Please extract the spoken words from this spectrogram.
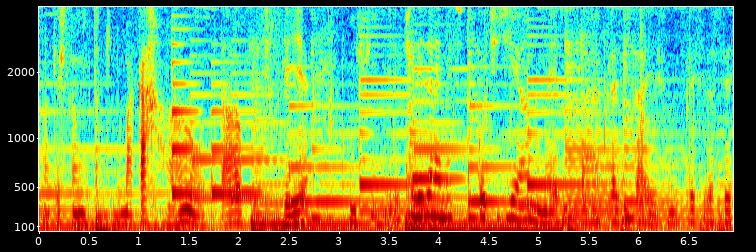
com a questão do macarrão e tal, que se fria. Enfim, ele utiliza elementos do cotidiano mesmo para representar isso. Não precisa ser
